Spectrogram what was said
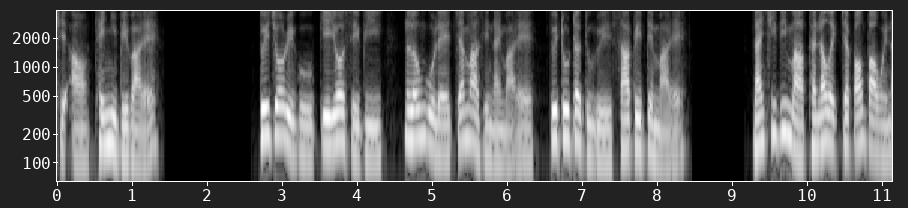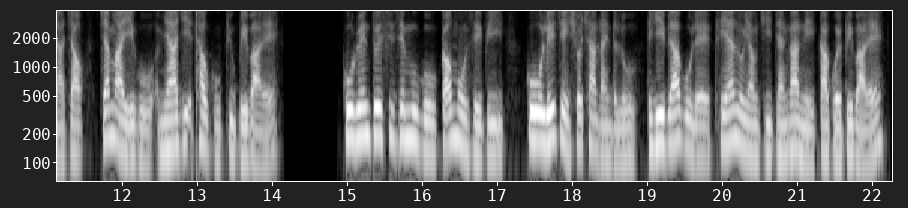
ဖြစ်အောင်ထိန်းညှိပေးပါတယ်။တွေးကြောတွေကိုပြေလျော့စေပြီးနှလုံးကိုလည်းကျန်းမာစေနိုင်ပါတယ်။တွေးတိုးတက်သူတွေစားပေးသင့်ပါတယ်။လိုင်းချီသီးမှာ phenolic ချက်ပေါင်းပါဝင်တာကြောင့်ကျန်းမာရေးကိုအများကြီးအထောက်အကူပြုပေးပါတယ်။ကိုရင်းသွေးစီးဆင်းမှုကိုကောင်းမွန်စေပြီးကိုယ်လေးချိန်လျှော့ချနိုင်တယ်လို့အရေးပြားကိုလည်းခရမ်းလွန်ရောင်ကြီးတန်ကနေကာကွယ်ပေးပါတယ်။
